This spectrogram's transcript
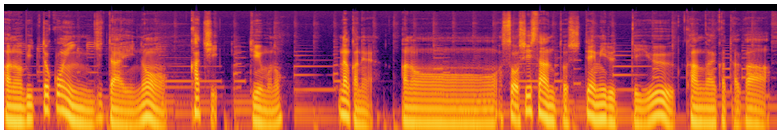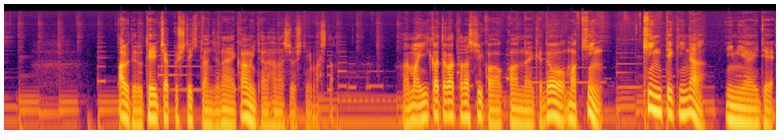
あの、ビットコイン自体の価値っていうもの？なんかねあのー、そう資産として見るっていう考え方がある程度定着してきたんじゃないかみたいな話をしていました。はい、まあ言い方が正しいかわかんないけど、まあ金、金的な意味合いで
